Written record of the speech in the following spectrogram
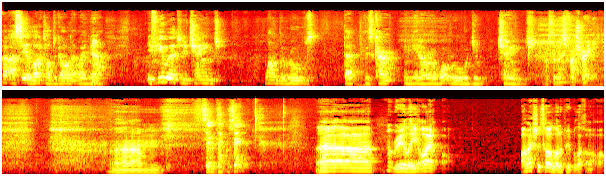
I I see a lot of clubs are going that way now. Yeah. If you were to change one of the rules that is current in the NRL, what rule would you change? What's the most frustrating? Um, Seven tackle set. Uh, not really. I I've actually told a lot of people like I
